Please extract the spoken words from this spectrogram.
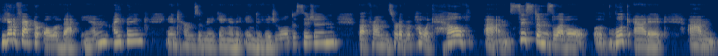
you got to factor all of that in i think in terms of making an individual decision but from sort of a public health um, systems level look at it um,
